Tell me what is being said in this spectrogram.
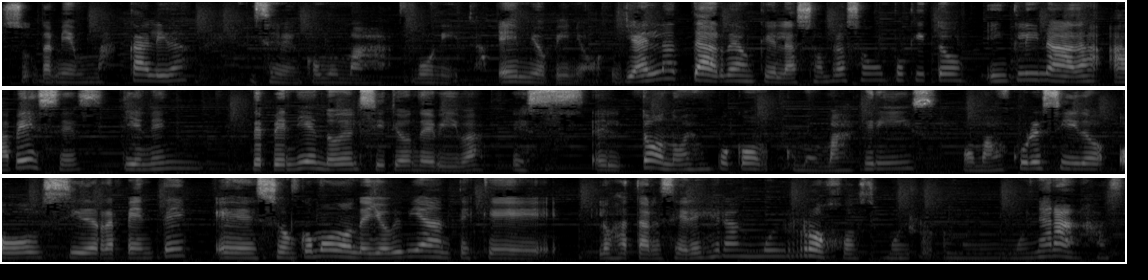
son también más cálidas y se ven como más bonitas, en mi opinión. Ya en la tarde, aunque las sombras son un poquito inclinadas, a veces tienen, dependiendo del sitio donde viva, es, el tono es un poco como más gris o más oscurecido, o si de repente son como donde yo vivía antes, que los atardeceres eran muy rojos, muy, muy, naranjas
